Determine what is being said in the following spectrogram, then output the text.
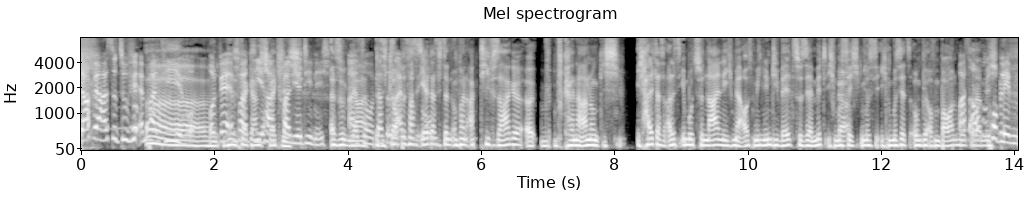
dafür hast du zu viel Empathie. Ah, Und wer Empathie hat, verliert die nicht. Also ja, also, das ich glaube, es ist eher, so. dass ich dann irgendwann aktiv sage, äh, keine Ahnung, ich ich halte das alles emotional nicht mehr aus. Mich nimmt die Welt zu sehr mit. Ich muss, Ja. ich muss, ich muss jetzt irgendwie auf dem Bauernhof Was auch oder ein mich. Problem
